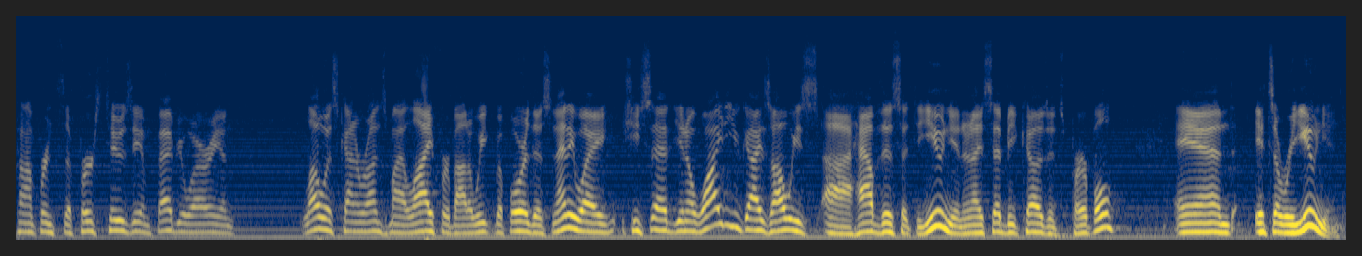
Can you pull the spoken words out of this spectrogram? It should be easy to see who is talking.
Speaker 1: Conference the first Tuesday in February, and Lois kind of runs my life for about a week before this. And anyway, she said, You know, why do you guys always uh, have this at the Union? And I said, Because it's purple and it's a reunion.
